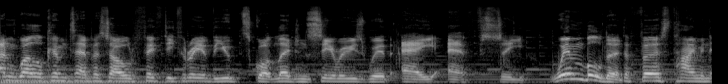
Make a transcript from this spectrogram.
and welcome to episode 53 of the Youth Squad Legends series with AFC Wimbledon. The first time in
